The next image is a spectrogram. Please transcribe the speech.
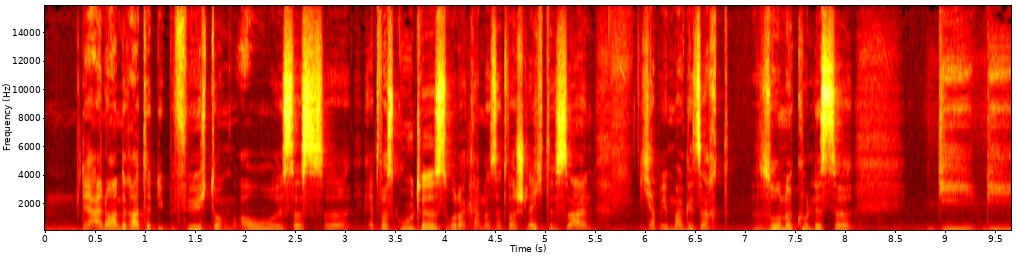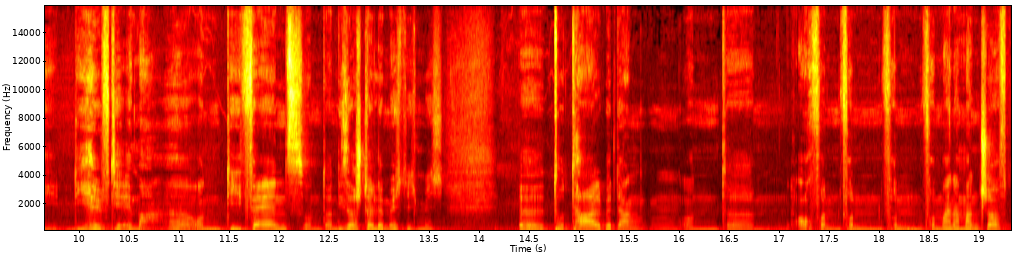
der eine oder andere hatte die Befürchtung, oh, ist das äh, etwas Gutes oder kann das etwas Schlechtes sein? Ich habe immer gesagt, so eine Kulisse, die, die, die hilft dir immer. Ja? Und die Fans, und an dieser Stelle möchte ich mich äh, total bedanken und ähm, auch von, von, von, von meiner Mannschaft.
